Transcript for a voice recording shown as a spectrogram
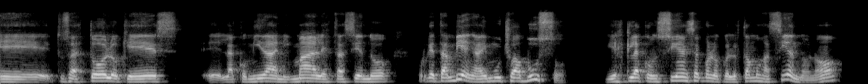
eh, tú sabes, todo lo que es eh, la comida animal está haciendo, porque también hay mucho abuso y es la conciencia con lo que lo estamos haciendo, ¿no?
